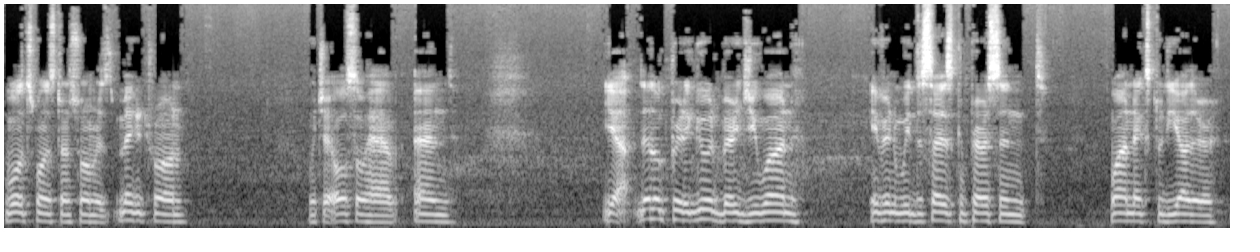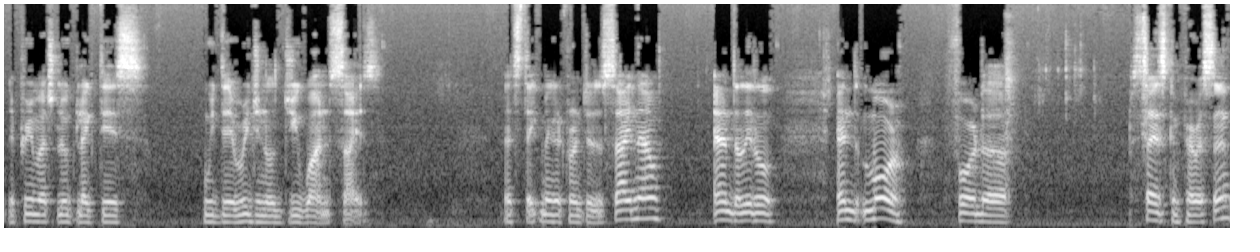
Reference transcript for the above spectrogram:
world's smallest transformers megatron which i also have and yeah they look pretty good very g1 even with the size comparison one next to the other they pretty much look like this with the original g1 size. Let's take megatron to the side now and a little and more for the size comparison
